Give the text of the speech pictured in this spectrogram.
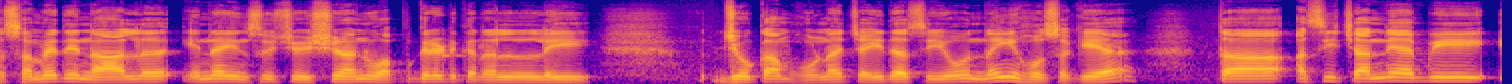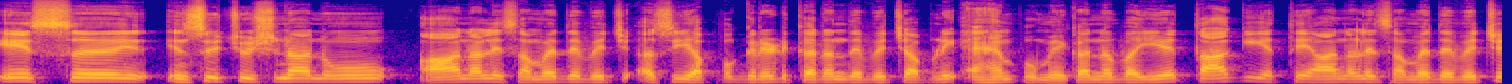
ਸਮੇਂ ਦੇ ਨਾਲ ਇਹਨਾਂ ਇੰਸਟੀਟਿਊਸ਼ਨਾਂ ਨੂੰ ਅਪਗ੍ਰੇਡ ਕਰਨ ਲਈ ਜੋ ਕੰਮ ਹੋਣਾ ਚਾਹੀਦਾ ਸੀ, ਉਹ ਨਹੀਂ ਹੋ ਸਕਿਆ। ਤਾਂ ਅਸੀਂ ਚਾਹੁੰਦੇ ਹਾਂ ਵੀ ਇਸ ਇੰਸਟੀਟਿਊਸ਼ਨਾਂ ਨੂੰ ਆਉਣ ਵਾਲੇ ਸਮੇਂ ਦੇ ਵਿੱਚ ਅਸੀਂ ਅਪਗ੍ਰੇਡ ਕਰਨ ਦੇ ਵਿੱਚ ਆਪਣੀ ਅਹਿਮ ਭੂਮਿਕਾ ਨਿਭਾਈਏ ਤਾਂ ਕਿ ਇੱਥੇ ਆਉਣ ਵਾਲੇ ਸਮੇਂ ਦੇ ਵਿੱਚ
